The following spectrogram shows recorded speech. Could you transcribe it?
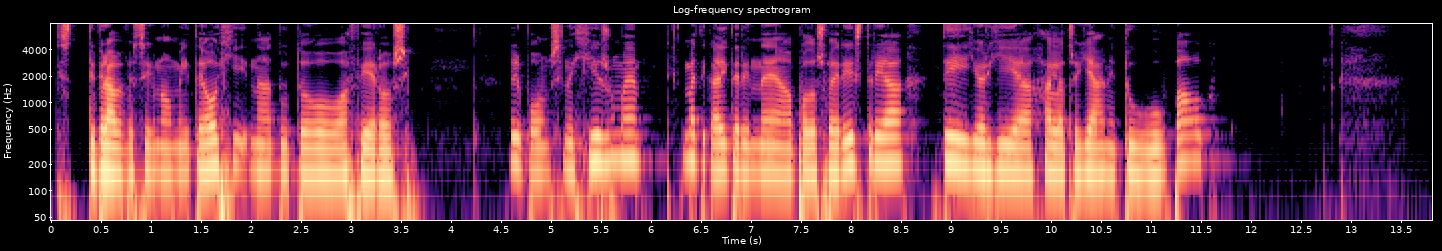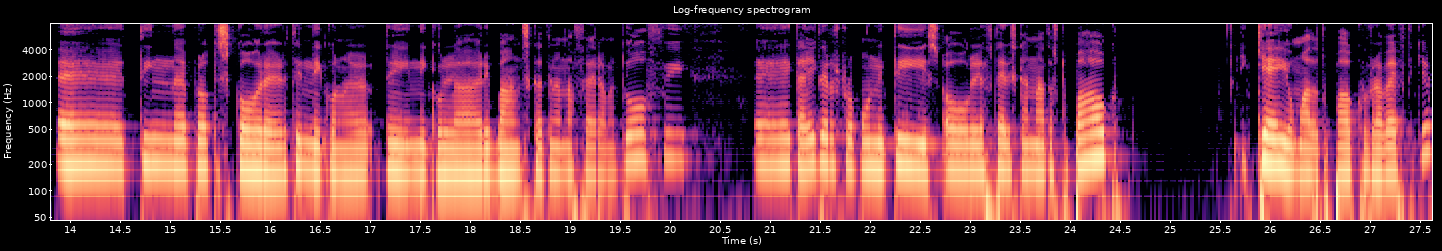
της βράβευε, συγγνώμη, είτε όχι, να του το αφιερώσει. Λοιπόν, συνεχίζουμε με την καλύτερη νέα ποδοσφαιρίστρια, τη Γεωργία Χαλατσογιάννη του ΠΑΟΚ, ε, την πρώτη σκόρερ, την, Νίκολα, την Νίκολα Ριμπάνσκα, την αναφέραμε του Όφη, ε, καλύτερος προπονητής ο Λευτέρης Κανάτας του ΠΑΟΚ. Και η ομάδα του ΠΑΟΚ βραβεύτηκε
